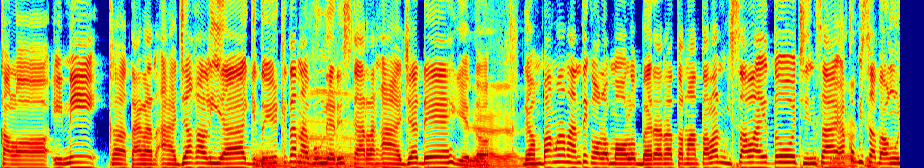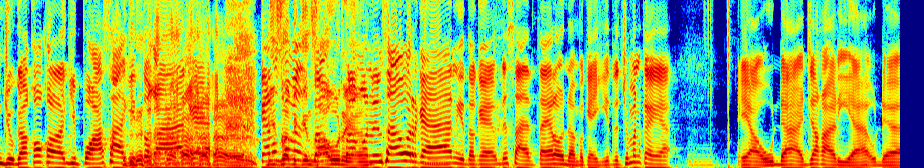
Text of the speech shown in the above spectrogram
kalau ini ke Thailand aja kali ya gitu. Ya kita nabung dari sekarang aja deh gitu. Iya, iya, iya. gampang lah nanti kalau mau lebaran atau Natalan bisa lah itu cincai aku bisa bangun juga kok kalau lagi puasa gitu kan. Kayak, kan aku ya. bangunin sahur kan gitu. Kayak udah santai lah udah kayak gitu. Cuman kayak ya udah aja kali ya udah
